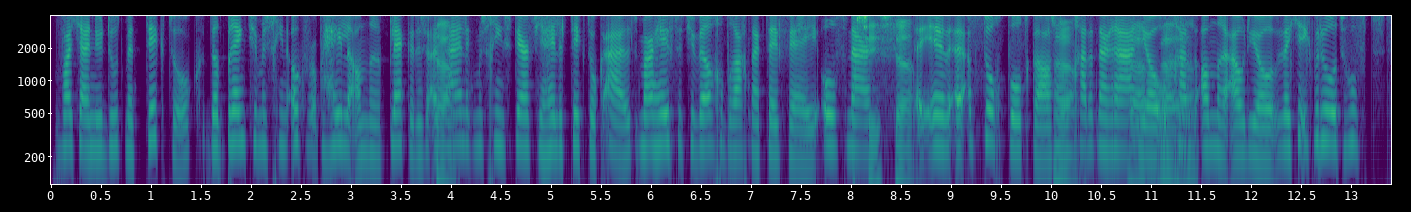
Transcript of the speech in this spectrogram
wat jij nu doet met TikTok, dat brengt je misschien ook weer op hele andere plekken. Dus uiteindelijk misschien sterft je hele TikTok uit, maar heeft het je wel gebracht naar tv of naar Precies, ja. eh, eh, eh, toch podcast Ja. of gaat het naar radio of gaat het andere audio? Weet je, ik bedoel, het hoeft.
